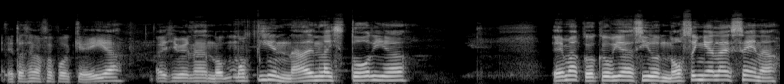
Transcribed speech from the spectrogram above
Esta escena fue porquería. Ahí sí, ¿verdad? No, no tiene nada en la historia. Emma creo que hubiera sido no señalar la escena.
